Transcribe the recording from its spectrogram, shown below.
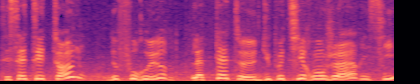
C'est cette étole de fourrure, la tête euh, du petit rongeur ici.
